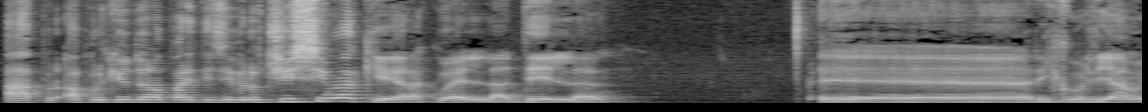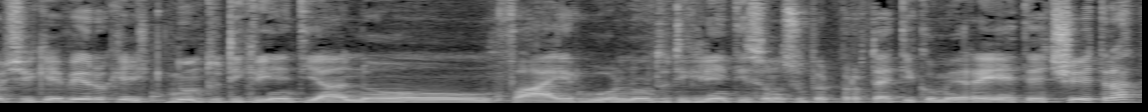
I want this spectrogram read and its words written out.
Apro, apro chiudo una parentesi velocissima che era quella del eh, ricordiamoci che è vero che non tutti i clienti hanno un firewall, non tutti i clienti sono super protetti come rete, eccetera.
